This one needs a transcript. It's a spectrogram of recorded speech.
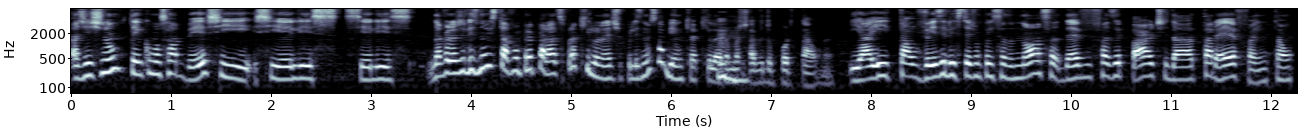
a gente não tem como saber se, se eles. Se eles. Na verdade, eles não estavam preparados para aquilo, né? Tipo, eles não sabiam que aquilo era uma Uhum. chave do portal, né? E aí, talvez eles estejam pensando, nossa, deve fazer parte da tarefa. Então,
